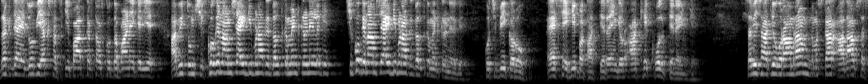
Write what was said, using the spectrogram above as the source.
जग जाए, जो भी हक सच की बात करता है उसको दबाने के लिए। अभी तुम सिखों के नाम से आईडी बना के गलत कमेंट करने लगे सिखों के नाम से आईडी बना के गलत कमेंट करने लगे। कुछ भी करो, ऐसे ही बताते रहेंगे और आँखें खोलते रहेंगे। सभी साथियों को राम राम, नमस्कार, आदाब, सत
